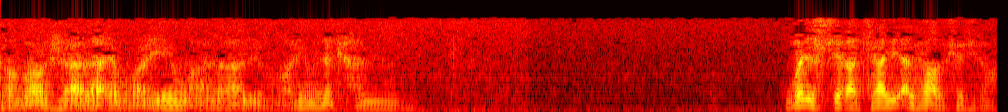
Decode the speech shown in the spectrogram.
كما باركت على إبراهيم وعلى آل إبراهيم إنك حميد مجيد. والاستغاثة هذه ألفاظ كثيرة.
